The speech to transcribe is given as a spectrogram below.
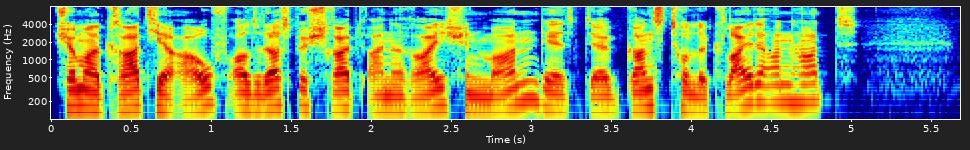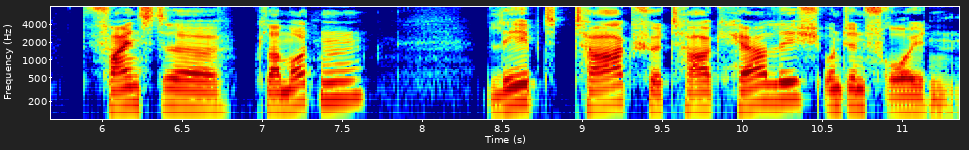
Schau mal gerade hier auf, also das beschreibt einen reichen Mann, der, der ganz tolle Kleider anhat, feinste Klamotten, lebt Tag für Tag herrlich und in Freuden.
